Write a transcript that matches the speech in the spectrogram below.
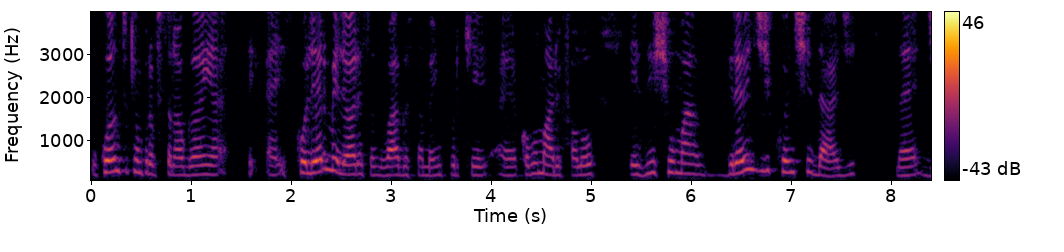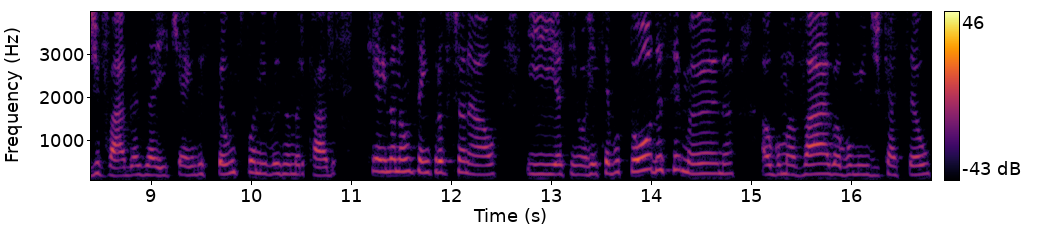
o quanto que um profissional ganha, é, escolher melhor essas vagas também, porque, é, como o Mário falou, existe uma grande quantidade né, de vagas aí que ainda estão disponíveis no mercado, que ainda não tem profissional. E assim, eu recebo toda semana alguma vaga, alguma indicação,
